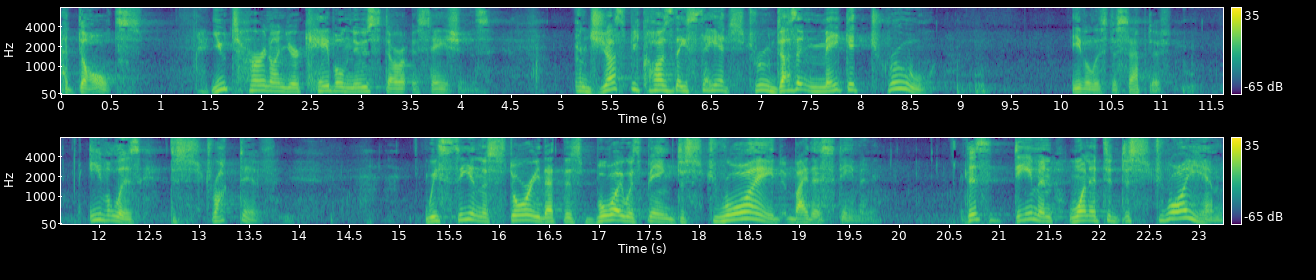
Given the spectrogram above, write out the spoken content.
Adults, you turn on your cable news stations And just because they say it's true doesn't make it true. Evil is deceptive. Evil is destructive. We see in the story that this boy was being destroyed by this demon. This demon wanted to destroy him.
